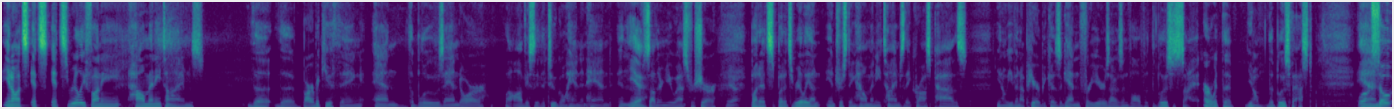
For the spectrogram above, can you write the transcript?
you know, it's it's it's really funny how many times the the barbecue thing and the blues and or well, obviously the two go hand in hand in the Yeah. southern U.S. for sure. Yeah. But it's but it's really un- interesting how many times they cross paths. You know, even up here, because again, for years I was involved with the Blues Society or with the you know the Blues Fest. Well, And- so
